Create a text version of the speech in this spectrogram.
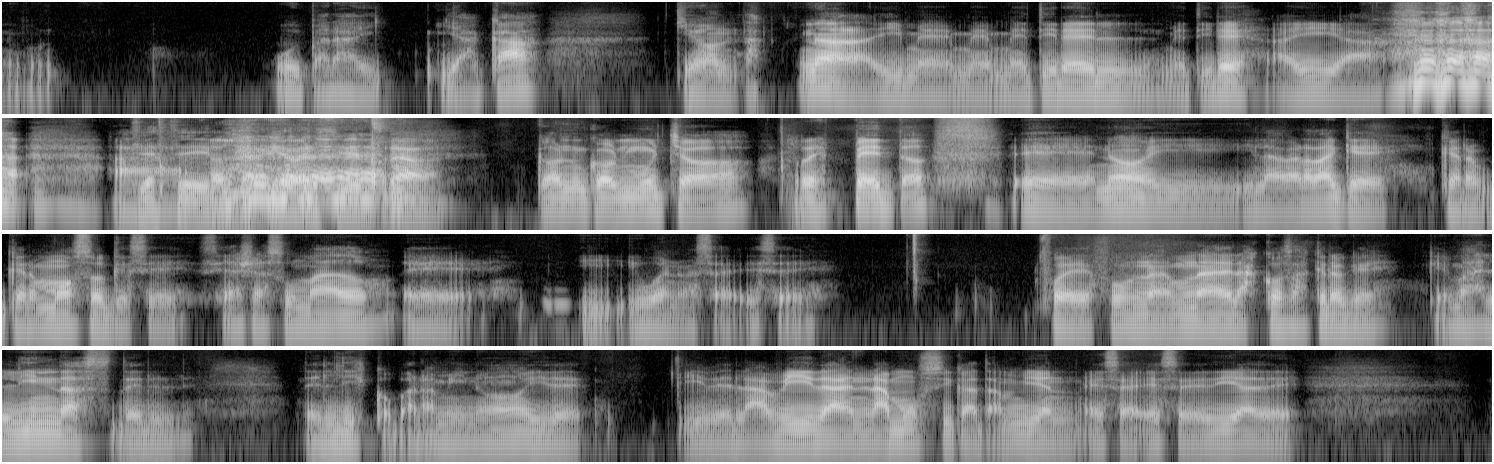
uy, pará, y, y acá ¿qué onda? Nada, y me, me, tiré, el, me tiré ahí a, a, ver si entraba. Con, con mucho respeto, eh, ¿no? Y, la verdad que, que, hermoso que se, se haya sumado. Eh, y, bueno, ese, ese fue, fue una, una, de las cosas creo que, que más lindas del, del, disco para mí, ¿no? Y de, y de la vida en la música también. Ese, ese día de,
